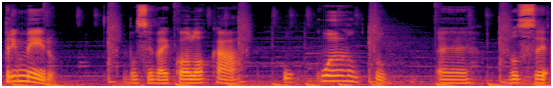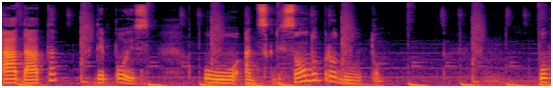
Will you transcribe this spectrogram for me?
Primeiro, você vai colocar o quanto é, você a data, depois o, a descrição do produto, por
